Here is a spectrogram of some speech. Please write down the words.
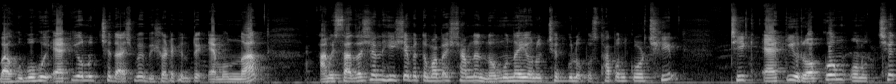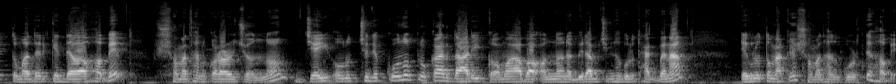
বা হুবহু একই অনুচ্ছেদ আসবে, বিষয়টা কিন্তু এমন না। আমি সাজেশন হিসেবে তোমাদের সামনে নমুনাই অনুচ্ছেদগুলো উপস্থাপন করছি। ঠিক একই রকম অনুচ্ছেদ তোমাদেরকে দেওয়া হবে সমাধান করার জন্য। যেই অনুচ্ছেদে কোনো প্রকার দাড়ি, কমা বা অন্যান্য বিরাম চিহ্নগুলো থাকবে না, এগুলো তোমাকে সমাধান করতে হবে।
